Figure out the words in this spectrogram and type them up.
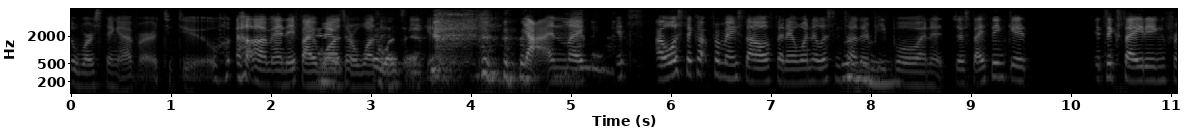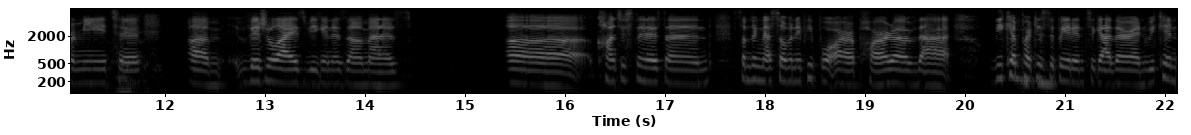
the worst thing ever to do um, and if i And it- was or wasn't wasn't. vegan yeah and like it's i always stick up for myself and i want to listen to other Mhm. people and it just i think it it's exciting for me to um, visualize veganism as a consciousness and something that so many people are a part of that we can Mhm. participate in together and we can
